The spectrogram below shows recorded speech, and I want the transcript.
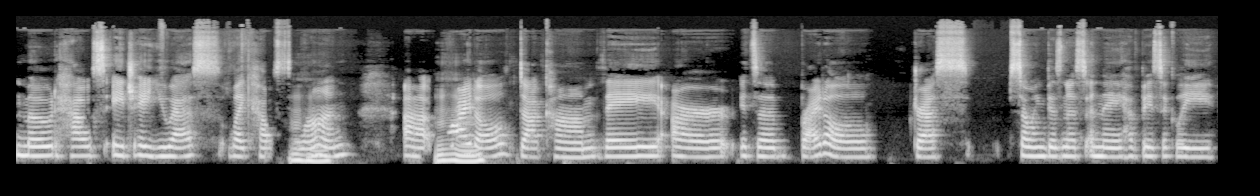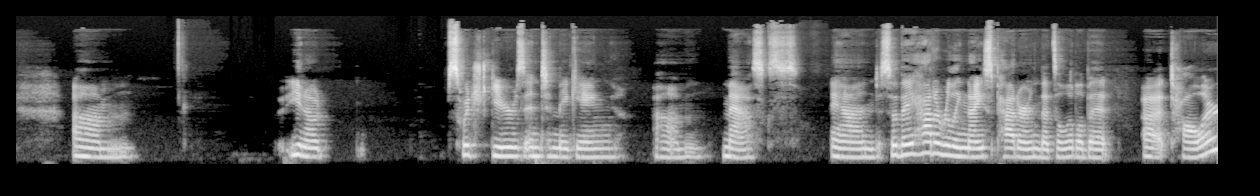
Mode Haus, H A U S, like house Mhm. salon. Uh, Mhm. Bridal.com. They are, it's a bridal dress sewing business, and they have basically, um, you know, switched gears into making um, masks. And so they had a really nice pattern that's a little bit uh, taller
